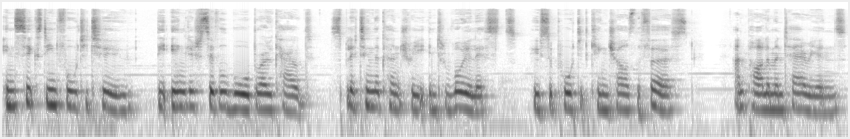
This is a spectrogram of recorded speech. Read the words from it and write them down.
In 1642, the English Civil War broke out, splitting the country into royalists who supported King Charles I and parliamentarians,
